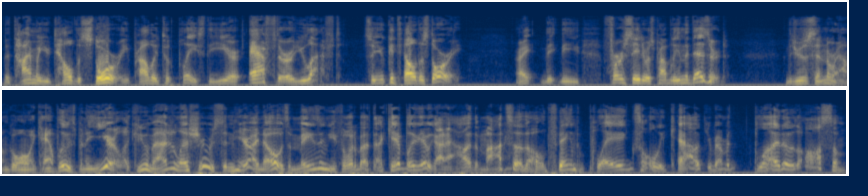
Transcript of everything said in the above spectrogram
the time where you tell the story, probably took place the year after you left, so you could tell the story, right? The the first seder was probably in the desert. The Jews are sitting around going, I can't believe it's been a year. Like, can you imagine last year we were sitting here? I know, it's amazing. You thought about that. I can't believe, yeah, we got out the matzah, the whole thing, the plagues. Holy cow. Do you remember blood. It was awesome.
